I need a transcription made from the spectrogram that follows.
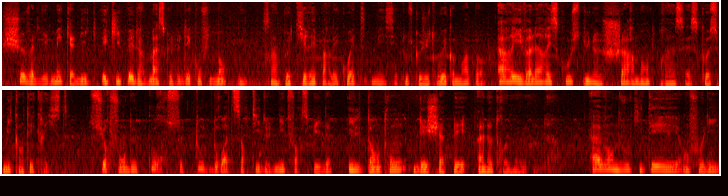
chevalier mécanique équipé d'un masque de déconfinement, oui, c'est un peu tiré par les couettes, mais c'est tout ce que j'ai trouvé comme rapport, arrive à la rescousse d'une charmante princesse cosmique antéchrist sur fond de course toute droite sortie de Need for Speed, ils tenteront d'échapper à notre monde. Avant de vous quitter en folie,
